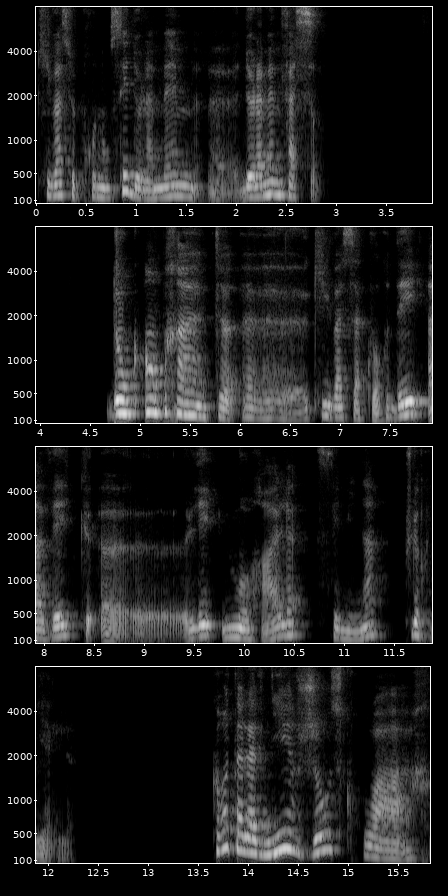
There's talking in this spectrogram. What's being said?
qui va se prononcer de la même, de la même façon. Donc, empreinte euh, qui va s'accorder avec euh, les morales féminins pluriels. Quant à l'avenir, j'ose croire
